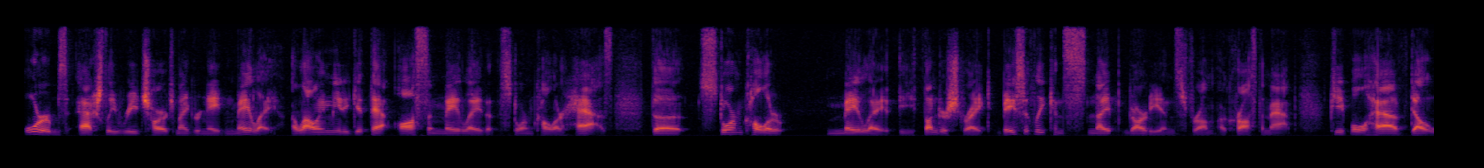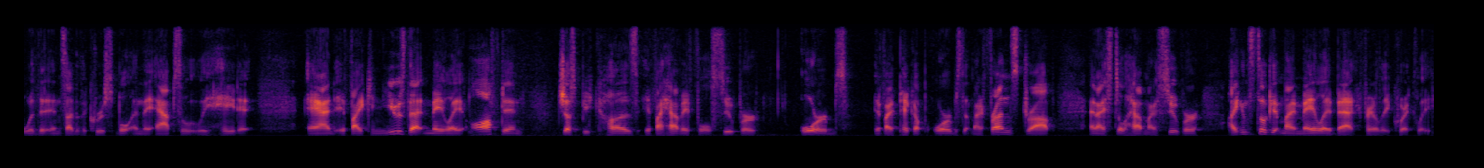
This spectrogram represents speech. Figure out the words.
orbs actually recharge my grenade and melee, allowing me to get that awesome melee that the Stormcaller has. The Stormcaller melee, the Thunderstrike, basically can snipe Guardians from across the map. People have dealt with it inside of the Crucible and they absolutely hate it. And if I can use that melee often, just because if I have a full super, orbs, if I pick up orbs that my friends drop and I still have my super, I can still get my melee back fairly quickly.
